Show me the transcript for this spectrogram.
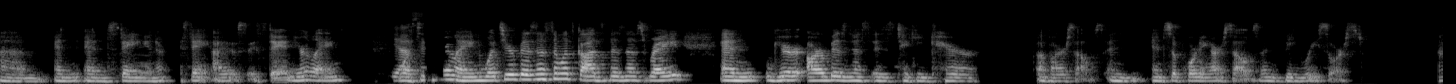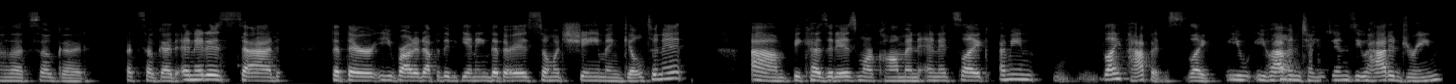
um, and and staying in staying i would say stay in your lane Yes. What's in your lane? What's your business and what's God's business, right? And your our business is taking care of ourselves and and supporting ourselves and being resourced. Oh, that's so good. That's so good. And it is sad that there you brought it up at the beginning that there is so much shame and guilt in it um because it is more common and it's like i mean life happens like you you have intentions you had a dream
